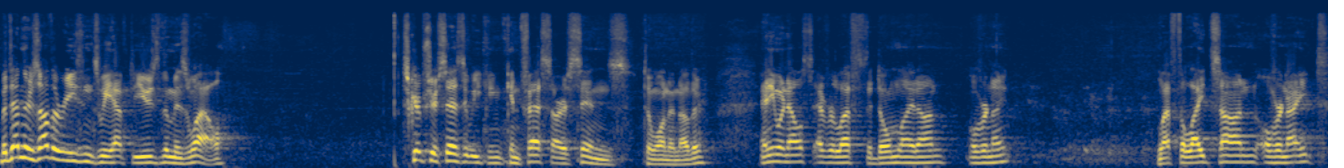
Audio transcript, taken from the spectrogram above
But then there's other reasons we have to use them as well. Scripture says that we can confess our sins to one another. Anyone else ever left the dome light on overnight? Left the lights on overnight?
